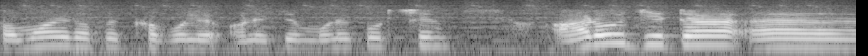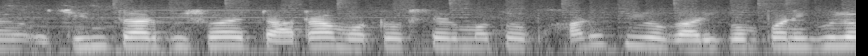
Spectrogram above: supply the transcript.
সময়ের অপেক্ষা বলে অনেকে মনে করছেন। আরও যেটা চিন্তার বিষয়, টাটা মোটরসের মতো ভারতীয় গাড়ি কোম্পানিগুলো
